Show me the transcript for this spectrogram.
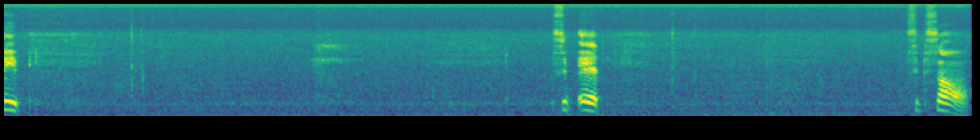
สิบสิบเอ็ดสิบสอง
